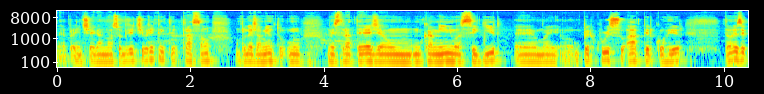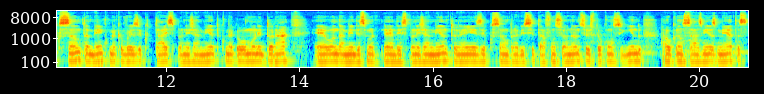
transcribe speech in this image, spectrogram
Né? Para a gente chegar no nosso objetivo, a gente tem que traçar um, um planejamento, um, uma estratégia, um, um, caminho a seguir, é, uma, um percurso a percorrer. Então, a execução também, como é que eu vou executar esse planejamento, como é que eu vou monitorar é, o andamento desse, é, desse planejamento né, e execução para ver se está funcionando, se eu estou conseguindo alcançar as minhas metas,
